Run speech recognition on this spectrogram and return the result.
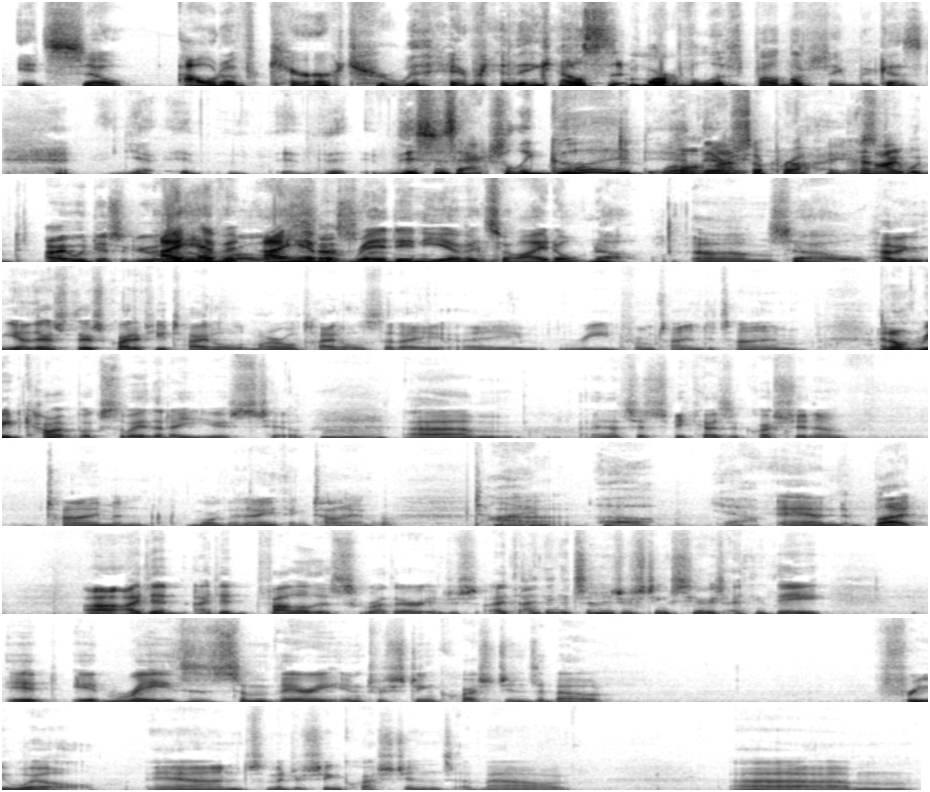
it's so out of character with everything else that Marvel is publishing because yeah it, it, this is actually good and they're I- surprised. and I would I would disagree with. I haven't I haven't read any of it so I don't know. Um, so having you know there's there's quite a few title Marvel titles that I, I read from time to time. I don't read comic books the way that I used to, um, and that's just because a question of time and more than anything time. time. oh yeah. And but uh, I did I did follow this rather interesting. I, I think it's an interesting series. I think they it it raises some very interesting questions about free will and some interesting questions about um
